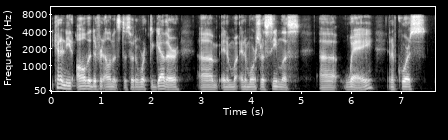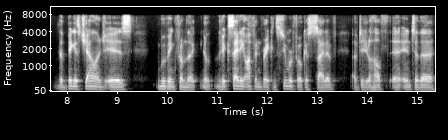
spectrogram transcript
you kind of need all the different elements to sort of work together um, in a in a more sort of seamless uh, way. And of course, the biggest challenge is moving from the you know the exciting, often very consumer focused side of of digital health uh, into the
